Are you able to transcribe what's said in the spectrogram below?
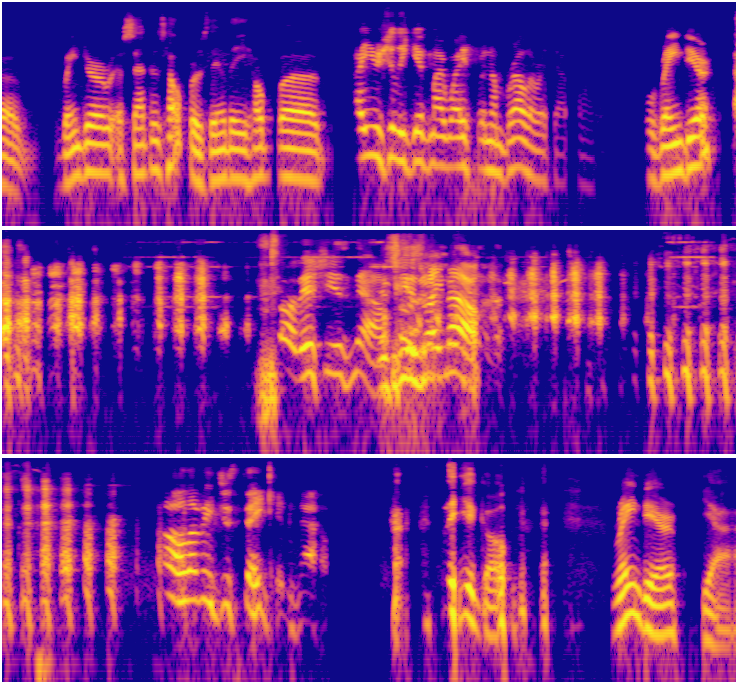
uh, reindeer, are Santa's helpers. They they help uh, I usually give my wife an umbrella at that point. reindeer. Oh, there she is now. There she is right now. oh, let me just take it now. there you go. Reindeer, yeah.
